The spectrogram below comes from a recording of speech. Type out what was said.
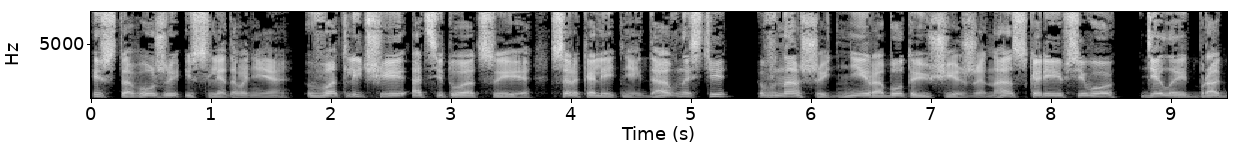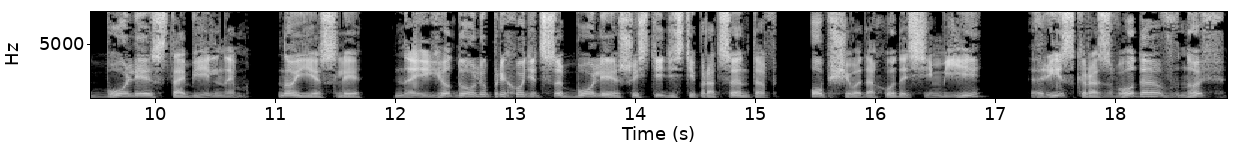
Из того же исследования, в отличие от ситуации 40-летней давности, в наши дни работающая жена, скорее всего, делает брак более стабильным. Но если на ее долю приходится более 60% общего дохода семьи, риск развода вновь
